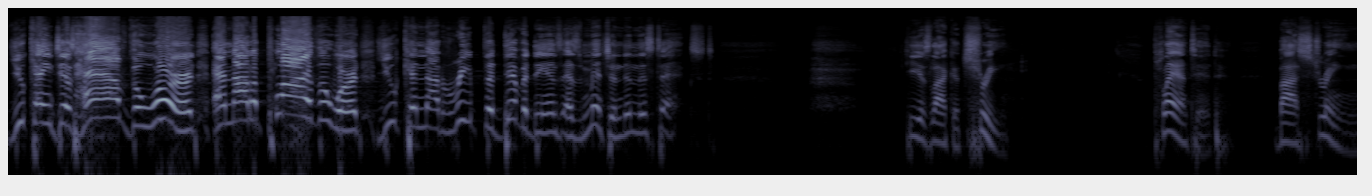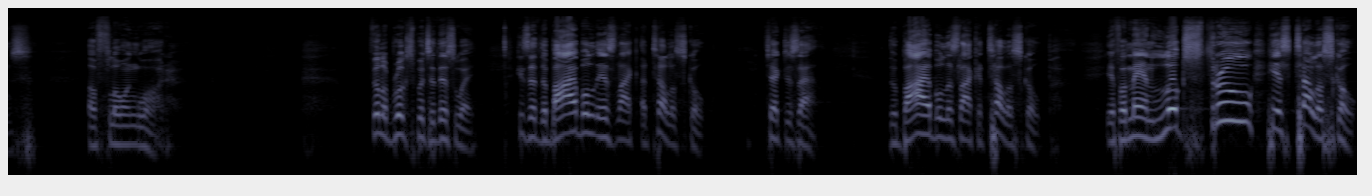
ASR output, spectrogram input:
You can't just have the Word and not apply the Word. You cannot reap the dividends as mentioned in this text. He is like a tree planted by streams of flowing water. Philip Brooks puts it this way He said, The Bible is like a telescope. Check this out. The Bible is like a telescope. If a man looks through his telescope,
